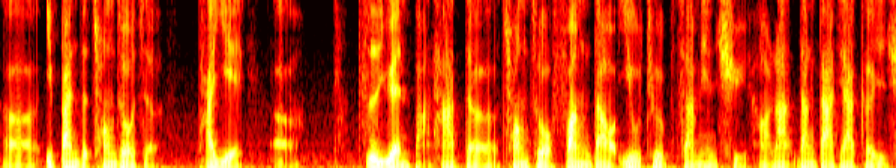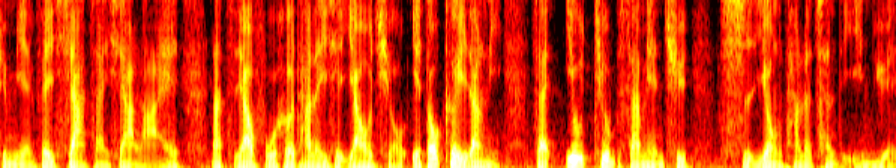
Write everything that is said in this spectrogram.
呃一般的创作者，他也呃自愿把他的创作放到 YouTube 上面去，好，那让大家可以去免费下载下来。那只要符合他的一些要求，也都可以让你在 YouTube 上面去使用他的衬底音乐。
